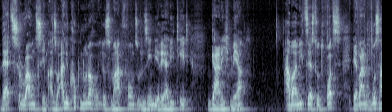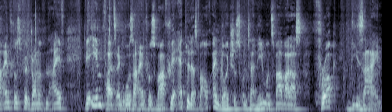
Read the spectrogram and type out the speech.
that surrounds him. Also alle gucken nur noch auf ihre Smartphones und sehen die Realität gar nicht mehr. Aber nichtsdestotrotz, der war ein großer Einfluss für Jonathan Ive. Wer ebenfalls ein großer Einfluss war für Apple, das war auch ein deutsches Unternehmen, und zwar war das Frog Design.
